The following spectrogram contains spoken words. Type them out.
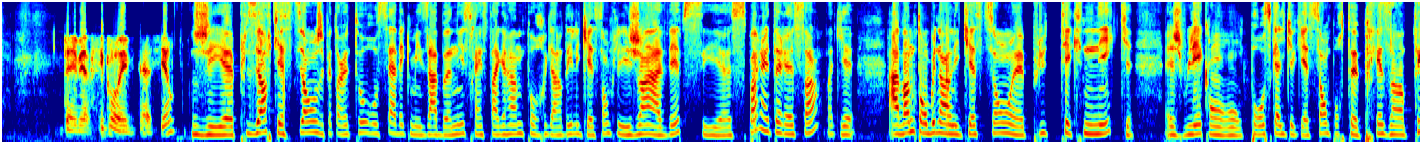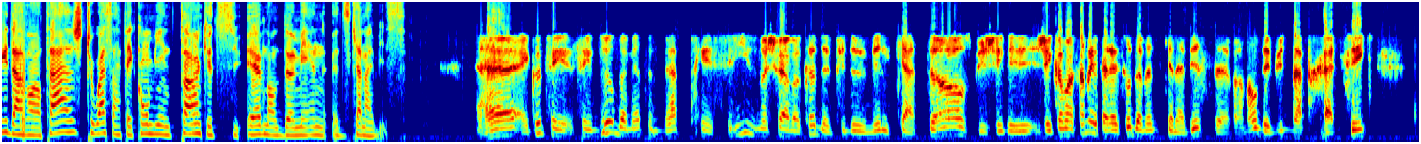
Ben, merci pour l'invitation. J'ai euh, plusieurs questions. J'ai fait un tour aussi avec mes abonnés sur Instagram pour regarder les questions que les gens avaient. C'est euh, super intéressant. Fait que, avant de tomber dans les questions euh, plus techniques, je voulais qu'on pose quelques questions pour te présenter davantage. Toi, ça fait combien de temps que tu œuvres dans le domaine du cannabis? Écoute, c'est dur de mettre une date précise. Moi, je suis avocat depuis 2014, puis j'ai commencé à m'intéresser au domaine du cannabis vraiment au début de ma pratique.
